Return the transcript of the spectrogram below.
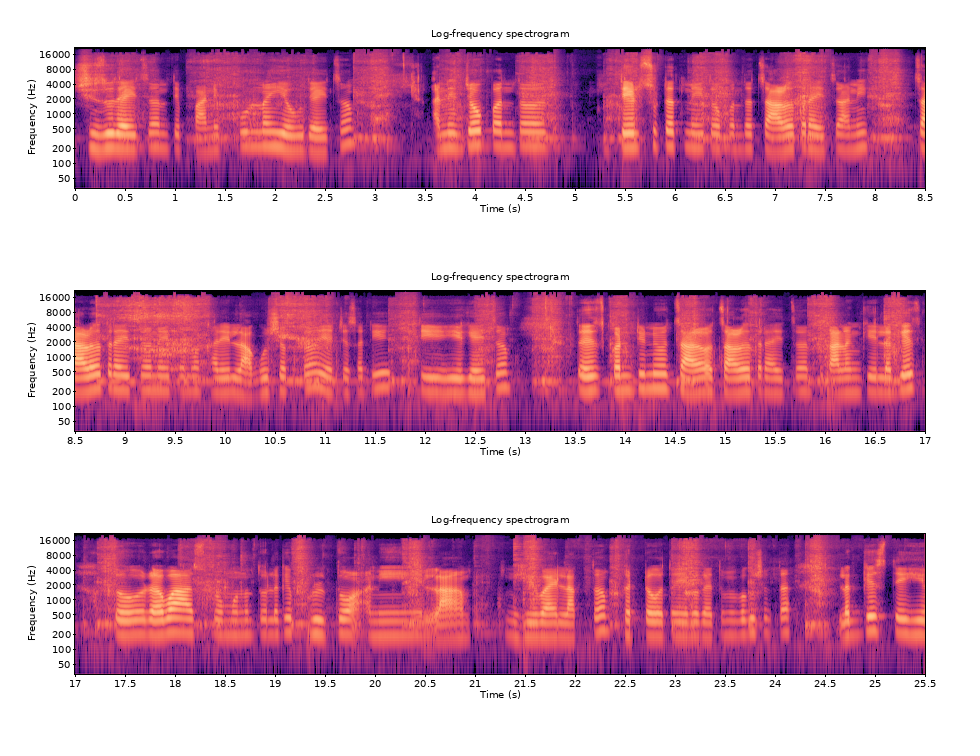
शिजू द्यायचं आणि ते पाणी पूर्ण येऊ द्यायचं. आणि जोपर्यंत तेल सुटत नाही तोपर्यंत चाळत राहायचं आणि चाळत राहायचं नाही तर मग खाली लागू शकतं. याच्यासाठी ती हे घ्यायचं. ते कंटिन्यू चाळ चाळत राहायचं. कारण की लगेच तो रवा असतो म्हणून तो लगेच फुलतो आणि ला हिवायला व्हायला लागतं. घट्ट होतं हे बघा तुम्ही बघू शकता. लगेच ते हे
